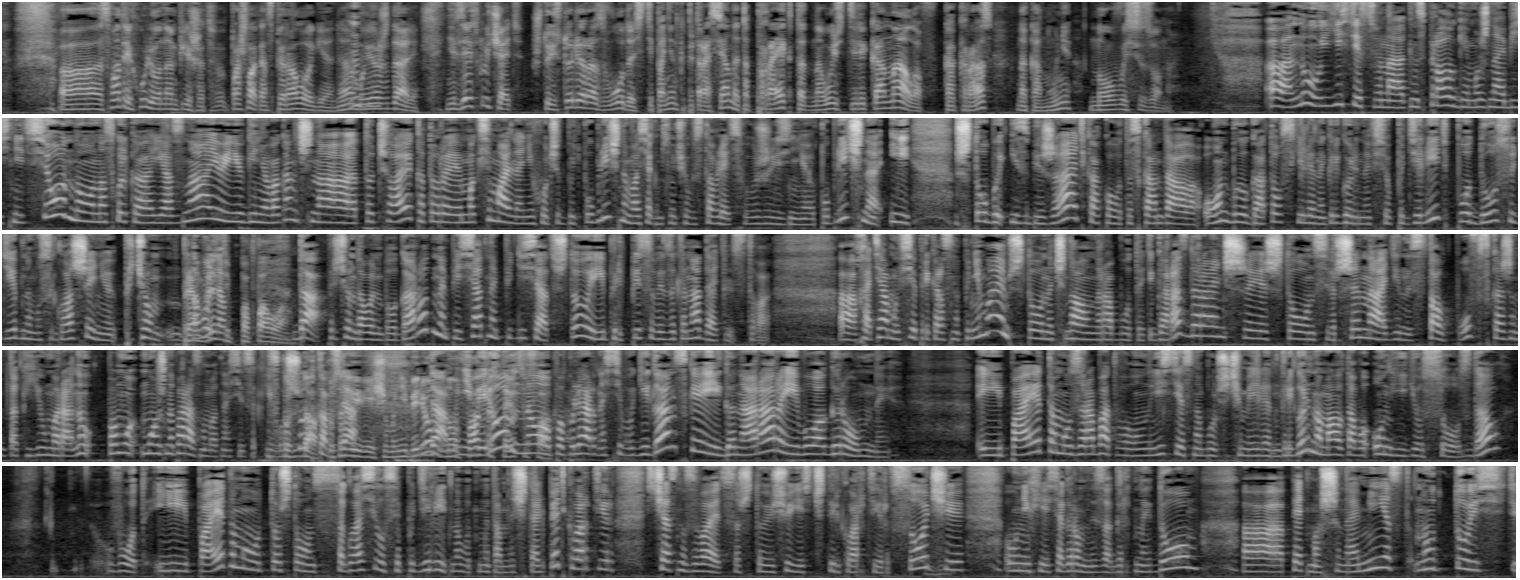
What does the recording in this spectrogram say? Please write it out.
А, смотри, Хулио нам пишет. Пошла конспирология, да, мы ее ждали. Нельзя исключать, что история развода Степаненко Петросян это проект одного из телеканалов, как раз накануне нового сезона. А, ну, естественно, конспирологии можно объяснить все, но, насколько я знаю, Евгения Вагановична тот человек, который максимально не хочет быть публичным, во всяком случае, выставлять свою жизнь публично, и чтобы избежать какого-то скандала, он был готов с Еленой Григорьевной все поделить по досудебному соглашению. Причем Прям, довольно... пополам. Да, причем довольно благородно, 50 на 50, что и предписывает законодательство. А, хотя мы все прекрасно понимаем, что начинал он работать гораздо раньше, что он совершенно один из столпов, скажем так, юмора. Ну, по можно по-разному относиться к его Вкус, шуткам. Да, вкусовые да. вещи мы не берем, да, но мы не берем, но фактом. популярность его гигантская, и гонорары его огромные. И поэтому зарабатывал он, естественно, больше, чем Елена Григорьевна. Мало того, он ее создал, вот. И поэтому то, что он согласился поделить, ну вот мы там насчитали 5 квартир, сейчас называется, что еще есть 4 квартиры в Сочи, mm-hmm. у них есть огромный загородный дом, 5 а, машиномест, ну то есть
